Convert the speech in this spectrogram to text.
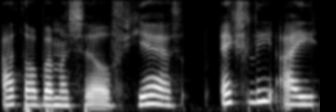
I thought by myself, yes, actually I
